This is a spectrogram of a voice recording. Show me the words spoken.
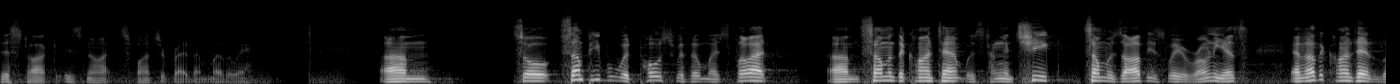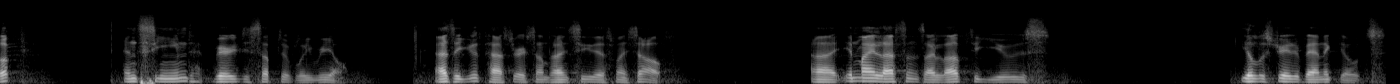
This talk is not sponsored by them, by the way. Um, so some people would post without much thought. Um, some of the content was tongue in cheek. Some was obviously erroneous, and other content looked and seemed very deceptively real. As a youth pastor, I sometimes see this myself. Uh, in my lessons, I love to use illustrative anecdotes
